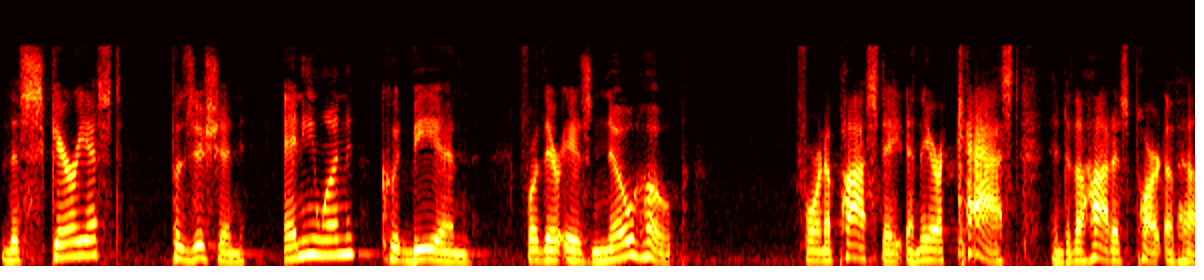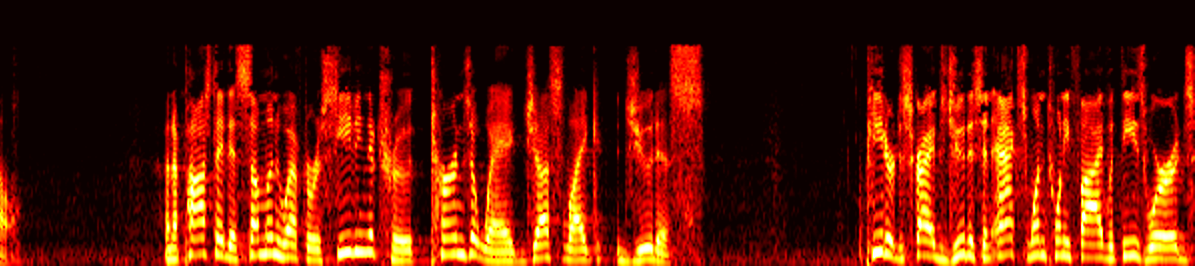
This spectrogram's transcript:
the scariest position anyone could be in, for there is no hope for an apostate, and they are cast into the hottest part of hell. An apostate is someone who, after receiving the truth, turns away just like Judas. Peter describes Judas in Acts 125 with these words,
